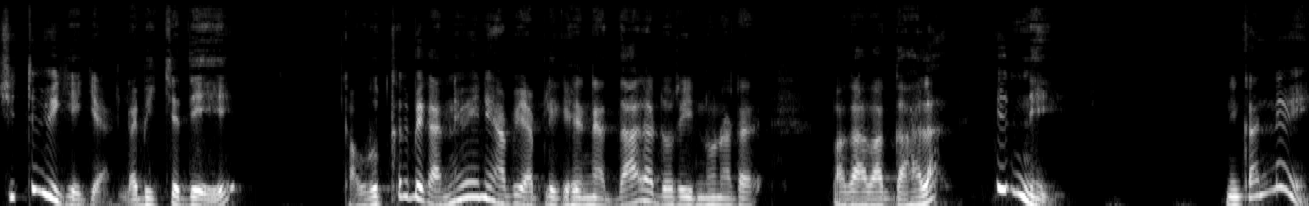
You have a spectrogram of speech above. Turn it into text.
චිත්ත විවේකී කියන්නේ. ලැබිච්ච දේ කවුරුත් කරපේ ගන්න නෙවෙයිනේ. අපි ඇප්ලිකේෂන් එකක් දාලා ඩොරින් උනට පගාවක් ගහලා ඉන්නේ. නිකන් නෙවෙයි.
